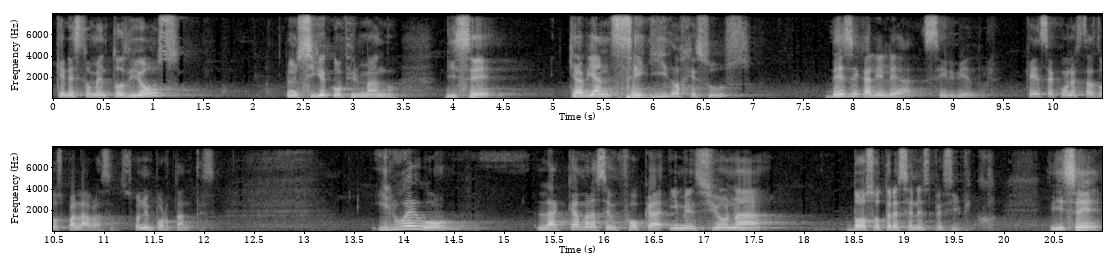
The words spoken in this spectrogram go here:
que en este momento Dios nos sigue confirmando. Dice que habían seguido a Jesús desde Galilea sirviéndole. Quédense con estas dos palabras, son importantes. Y luego la cámara se enfoca y menciona dos o tres en específico. Dice,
